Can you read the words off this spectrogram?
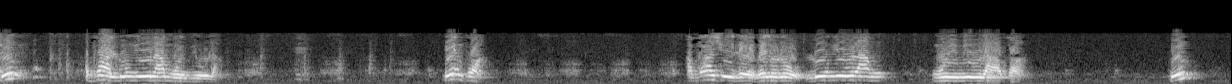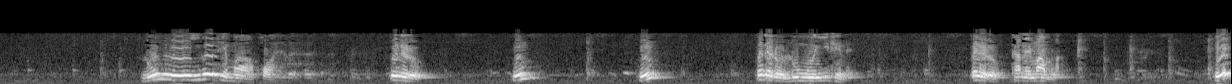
ဟင်အဖွာလူမျိုးလားမွေမျိုးလား ဟင်အဖွာအဖွာရွှေလေဘယ်လိုတော့လူမျိုးလားငွေမျိုးလားအဖွာဟင်လူမျိုးကြီးပဲထင်မှာအဖွာရဘယ်နဲ့တော့ဟင်ဟင်ဘယ်နဲ့တော့လူမျိုးကြီးထင်တယ်ဘယ်နဲ့တော့ခံနိုင်မှာမလားဟင်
